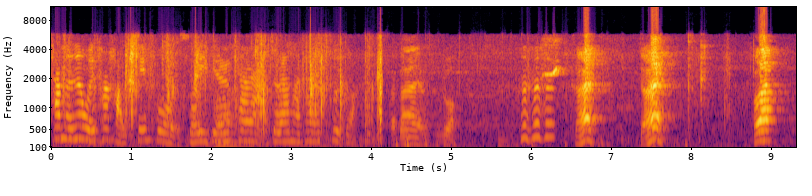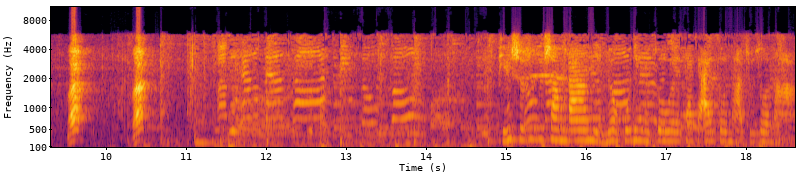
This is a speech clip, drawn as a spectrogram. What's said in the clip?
他们认为他好欺负，所以别人看俩就让他看了四个。拜拜，杨叔叔。小黑，小黑，过来，来，来。平时就是上班，也没有固定的座位，大家爱坐哪就坐哪。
